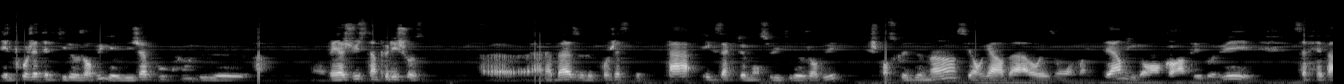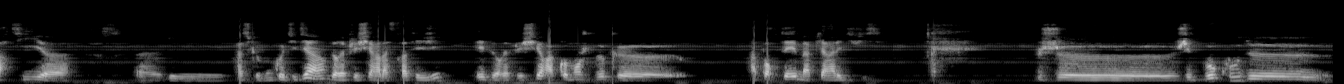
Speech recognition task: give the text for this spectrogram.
et le projet tel qu'il est aujourd'hui, il y a déjà beaucoup de, enfin, on réajuste un peu les choses. Euh, à la base, le projet c'était pas exactement celui qu'il est aujourd'hui. Je pense que demain, si on regarde à horizon long terme, il aura encore un peu évolué. Ça fait partie euh, de presque mon quotidien, hein, de réfléchir à la stratégie et de réfléchir à comment je veux que apporter ma pierre à l'édifice. Je j'ai beaucoup de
